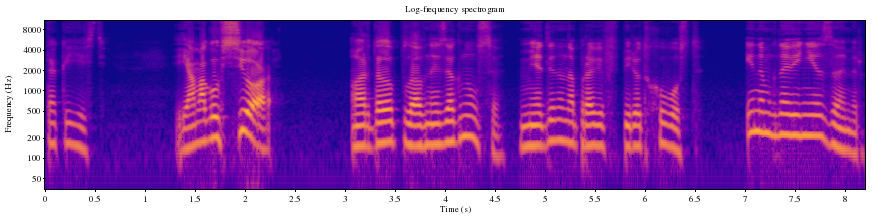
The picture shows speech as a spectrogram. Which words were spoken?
так и есть. «Я могу все!» Ардала плавно изогнулся, медленно направив вперед хвост, и на мгновение замер,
